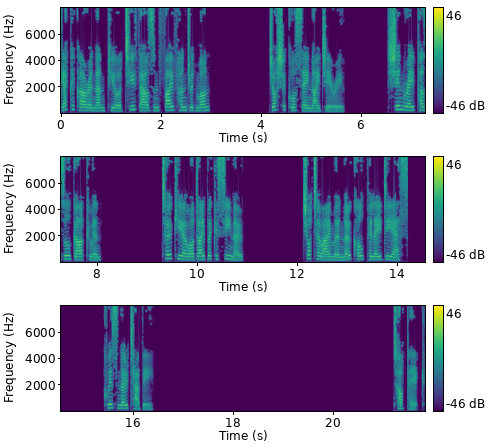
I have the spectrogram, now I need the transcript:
Gekakara Nanpure 2500 Mon. Joshikosei Nijiru Shinrei Puzzle Gakuen Tokyo Odaiba Casino. Chotoima no Kolpile DS Quiz no Tabi. Topic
